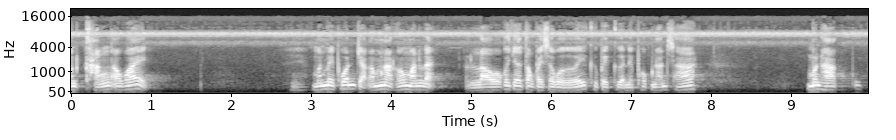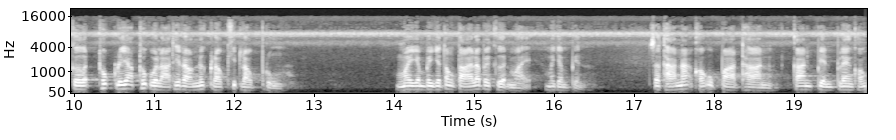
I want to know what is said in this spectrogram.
มันขังเอาไว้ มันไม่พ้นจากอำนาจของมันแหละ เราก็จะต้องไปเสวยคือไปเกิดในภพนั้นซะมันหากเกิดทุกระยะทุกเวลาที่เรานึกเราคิดเราปรุง ไม่จำเป็นจะต้องตายแล้วไปเกิดใหม่ ไม่จำเป็น สถานะของอุปาทาน การเปลี่ยนแปลงของ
